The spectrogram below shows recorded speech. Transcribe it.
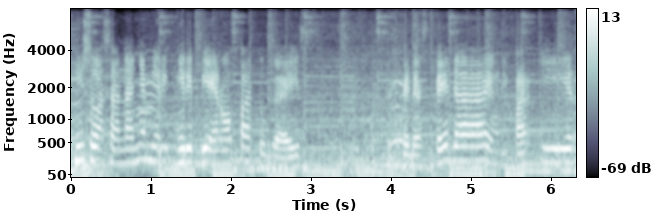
Ini suasananya mirip-mirip di Eropa tuh guys. Sepeda-sepeda yang diparkir.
